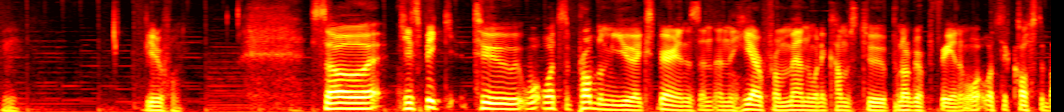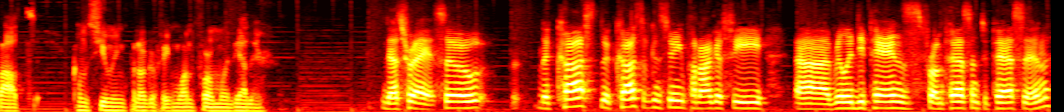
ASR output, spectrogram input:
Hmm. Beautiful. So, can you speak to what's the problem you experience and, and hear from men when it comes to pornography, and what's the cost about consuming pornography in one form or the other? That's right. So, the cost the cost of consuming pornography uh, really depends from person to person.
